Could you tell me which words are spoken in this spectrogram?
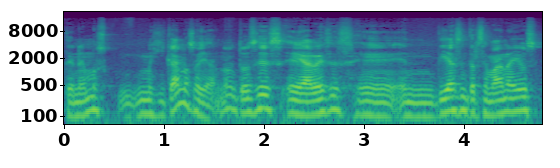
Tenemos mexicanos allá, ¿no? Entonces, eh, a veces en días entre semana ellos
